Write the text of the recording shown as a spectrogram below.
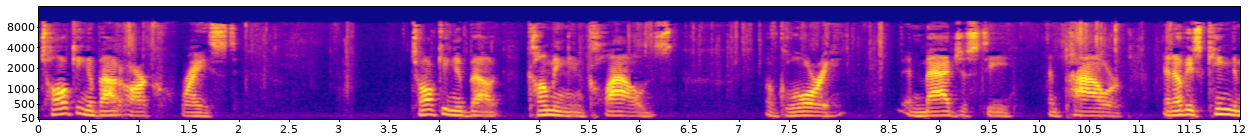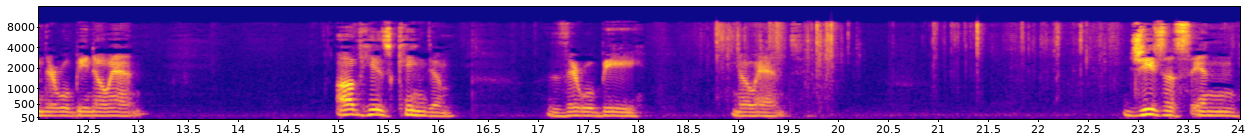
Talking about our Christ talking about coming in clouds of glory and majesty and power, and of his kingdom there will be no end. Of his kingdom there will be no end. Jesus, in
